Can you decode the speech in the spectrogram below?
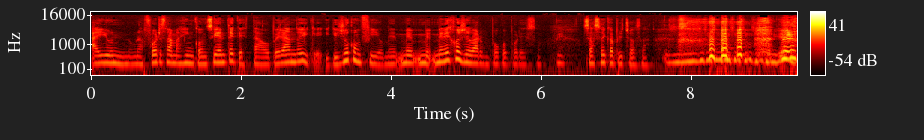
hay un- una fuerza más inconsciente que está operando y que, y que yo confío, me, me, me- me dejo llevar un poco por eso. Bien. O sea, soy caprichosa. Pero,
